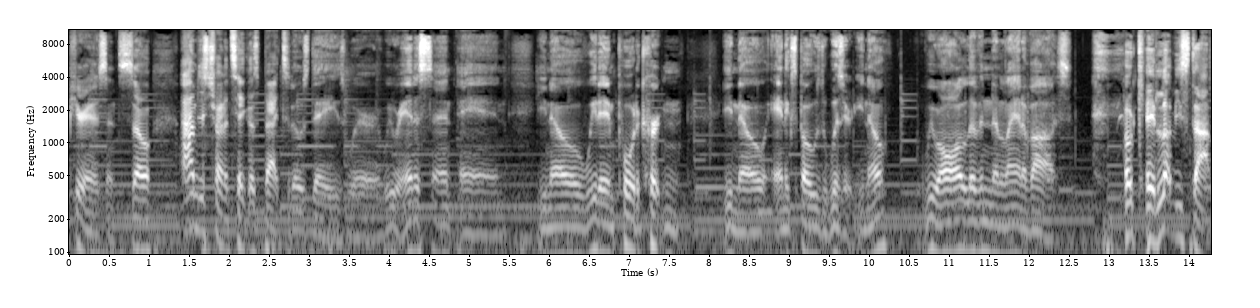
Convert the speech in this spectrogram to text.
pure innocence. So I'm just trying to take us back to those days where we were innocent and, you know, we didn't pull the curtain you know, and expose the wizard, you know? We were all living in the land of Oz. okay, love you, stop.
